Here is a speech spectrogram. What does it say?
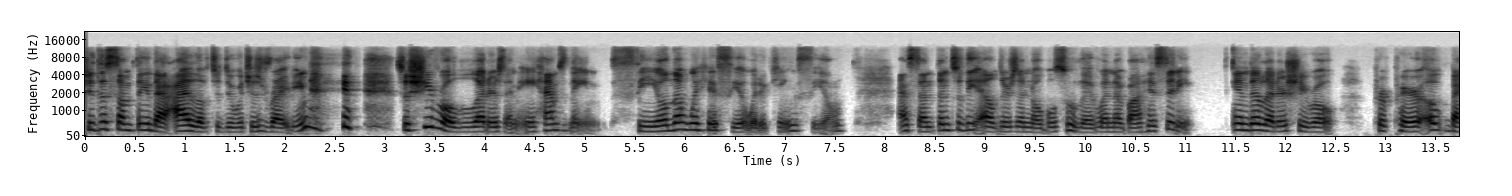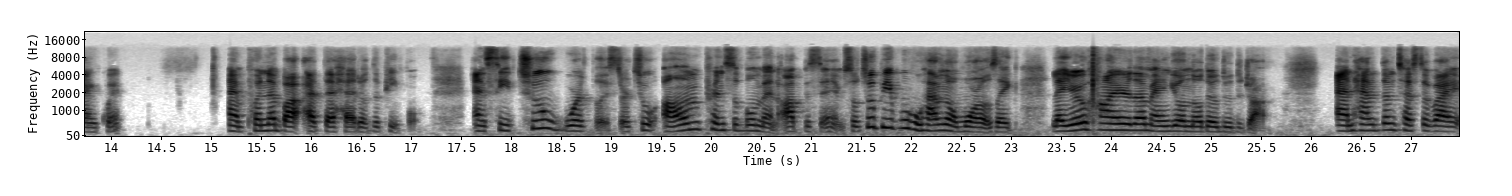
she does something that i love to do which is writing so she wrote letters in ahab's name sealed them with his seal with a king's seal and sent them to the elders and nobles who live in about his city in the letter she wrote prepare a banquet and put Naboth at the head of the people and see two worthless or two unprincipled men opposite him. So two people who have no morals, like let you hire them and you'll know they'll do the job. And have them testify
